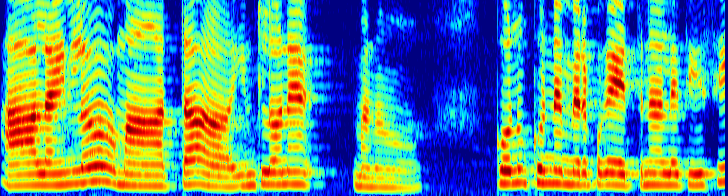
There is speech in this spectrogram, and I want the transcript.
ఆ లైన్లో మా అత్త ఇంట్లోనే మనం కొనుక్కునే మిరపకాయ విత్తనాలే తీసి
